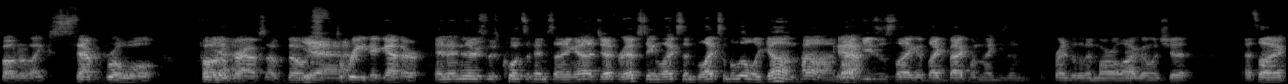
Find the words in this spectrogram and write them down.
photo, like several photographs of those Yeah. three together. And then there's there's quotes of him saying, uh, "Jeffrey Epstein likes him likes him a little young, huh?" And, Yeah. Like he's just like like back when like he's in, friends with him in Mar-a-Lago and shit. That's like,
